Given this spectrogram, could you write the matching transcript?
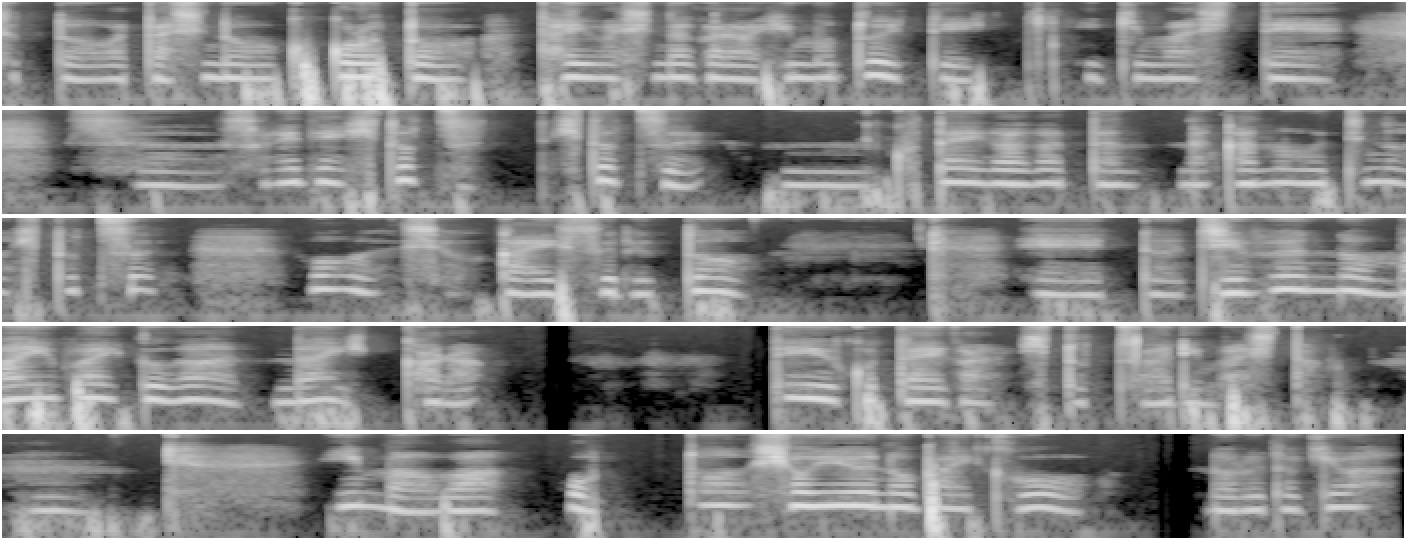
ちょっと私の心と対話しながら紐解いていきまして、それで一つ一つ、うん、答えが上がった中のうちの一つを紹介すると、えっ、と、自分のマイバイクがないからっていう答えが一つありました。うん、今は夫所有のバイクを乗るときは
